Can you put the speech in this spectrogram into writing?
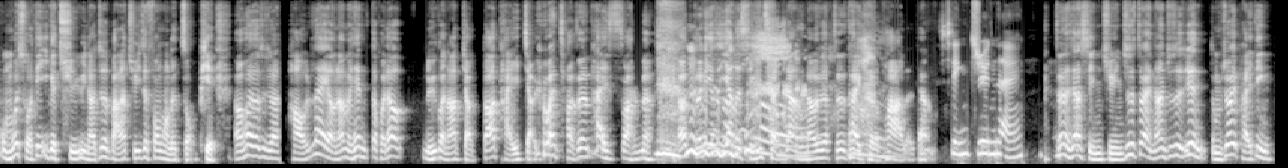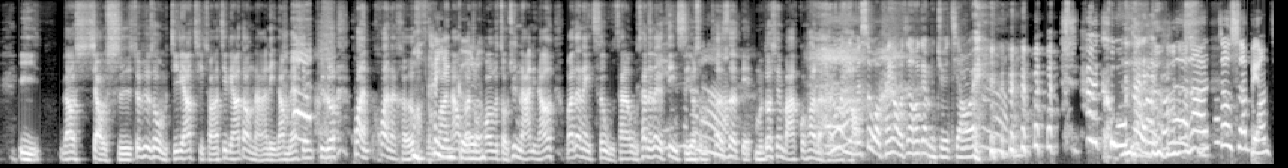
我们会锁定一个区域，然后就是把那区域就疯狂的走遍，然后后来就觉得好累哦，然后每天都回到。旅馆，然后脚都要抬脚，要不然脚真的太酸了。然后隔天又是一样的行程这样子，然后就真是太可怕了这样。行军呢，真的像行军，就是对，然后就是因为我们就会排定以然后小时，就比如说我们几点要起床，几点要到哪里，然后我们要先比如说换换了和服嘛，然后我们从走去哪里，然后我们要在哪里吃午餐，午餐的那个定时有什么特色点，我们都先把它规划的很好。如果你们是我朋友，我真的会跟你们绝交哎。太哭了，他 就说不用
